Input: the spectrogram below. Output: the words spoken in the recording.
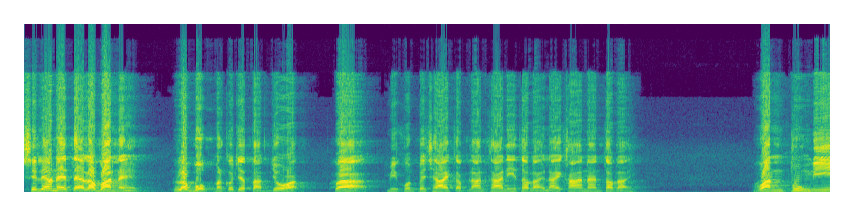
เสร็จแล้วในแต่ละวันเนี่ยระบบมันก็จะตัดยอดว่ามีคนไปใช้กับร้านค้านี้เท่าไหร่ร้านค้านั้นเท่าไหร่ วันพรุ่งนี้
